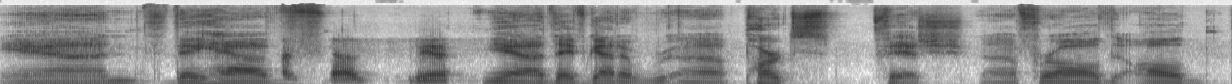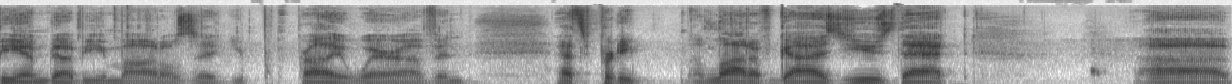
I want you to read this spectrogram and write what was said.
and they have, yeah, yeah, they've got a uh, parts fiche uh, for all the, all BMW models that you're probably aware of. And that's pretty, a lot of guys use that. Uh,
